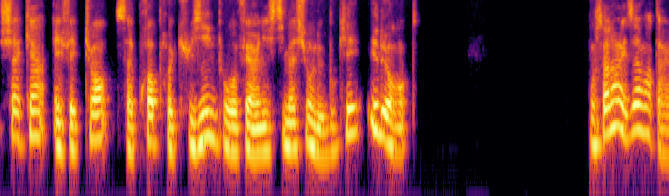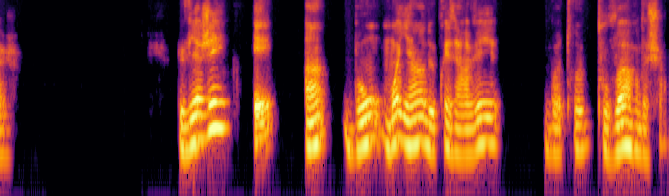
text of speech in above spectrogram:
chacun effectuant sa propre cuisine pour faire une estimation de bouquet et de rente. Concernant les avantages, le viager est un bon moyen de préserver votre pouvoir d'achat.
